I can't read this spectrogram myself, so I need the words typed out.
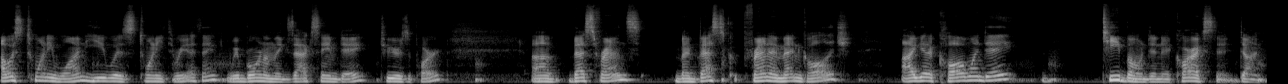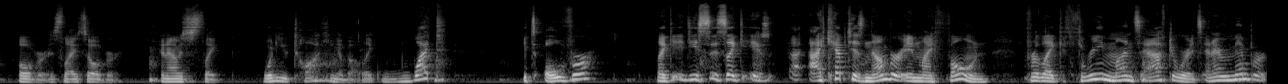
I was 21, he was 23, I think. We were born on the exact same day, 2 years apart. Uh, best friends, my best friend I met in college, I get a call one day, T-boned in a car accident, done, over, his life's over. And I was just like, what are you talking about? Like, what? It's over? Like it just it's like it's, I I kept his number in my phone for like three months afterwards, and I remember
